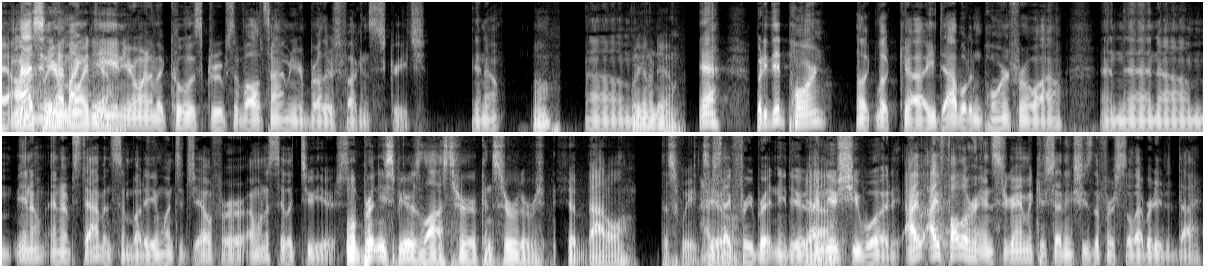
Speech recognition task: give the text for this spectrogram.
Imagine honestly you're had Mike no idea. D and you're one of the coolest groups of all time, and your brother's fucking Screech. You know? Well, Um, what are you gonna do? Yeah, but he did porn. Look, look, uh, he dabbled in porn for a while, and then um, you know ended up stabbing somebody and went to jail for I want to say like two years. Well, Britney Spears lost her conservatorship battle this week too. Hashtag free Britney, dude. Yeah. I knew she would. I, I follow her Instagram because I think she's the first celebrity to die.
